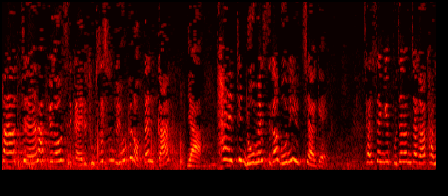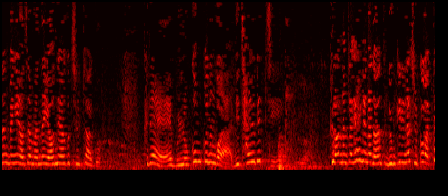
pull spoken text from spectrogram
하여튼 학교가 없으니까 애들 독서 수준도 형편없다니까. 야, 하여튼 로맨스가 뭐니 유치하게. 잘생긴 부자 남자가 가난뱅이 여자 만나 연애하고 질투하고. 그래, 물론 꿈꾸는 거야. 네 자유겠지. 그런 남자가 행여나 너한테 눈길이나 줄 것 같아?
